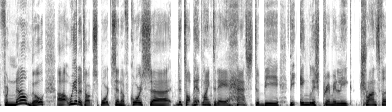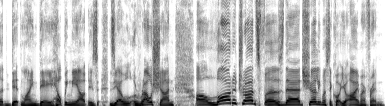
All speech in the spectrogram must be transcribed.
For now, though, uh, we're going to talk sports, and of course, uh, the top headline today has to be the English Premier League transfer deadline day. Helping me out is Ziaul Raushan. A lot of transfers that surely must have caught your eye, my friend.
